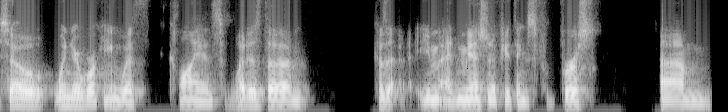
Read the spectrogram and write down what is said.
So when you're working with clients, what is the, because you mentioned a few things. First, um,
